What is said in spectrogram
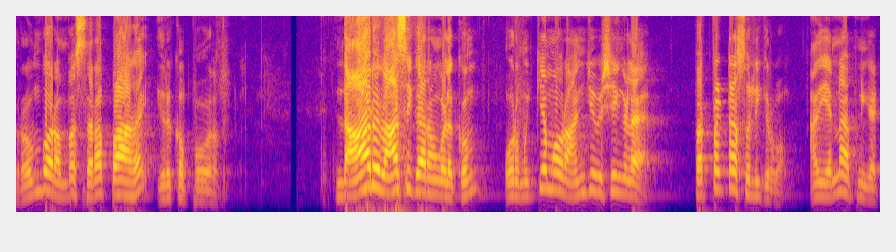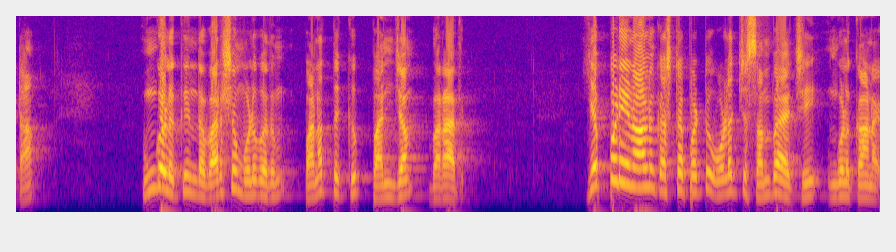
ரொம்ப ரொம்ப சிறப்பாக இருக்க போகிறது. இந்த ஆறு ராசிக்காரவங்களுக்கும் ஒரு முக்கியமாக ஒரு அஞ்சு விஷயங்களை பர்ஃபெக்டாக சொல்லிக்கிடுவோம் அது என்ன அப்படின்னு கேட்டால் உங்களுக்கு இந்த வருஷம் முழுவதும் பணத்துக்கு பஞ்சம் வராது. எப்படினாலும் கஷ்டப்பட்டு உழைச்சி சம்பாதிச்சு உங்களுக்கான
